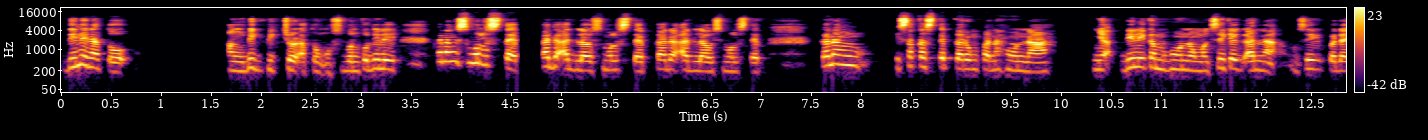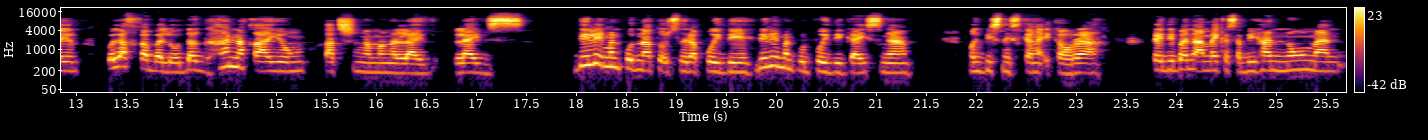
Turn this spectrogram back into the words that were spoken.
Dili na to ang big picture atong usbon kun dili kanang small step kada adlaw small step kada adlaw small step. Kanang isa ka step karong panahon na nya dili ka mohunong magsikig ana magsikig pa dayon wala ka kabalo daghan na kayong touch nga mga live lives. Dili man pud nato sila pwede dili man pud pwede guys nga mag-business ka nga ikaw ra. Kay di ba na may kasabihan no man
